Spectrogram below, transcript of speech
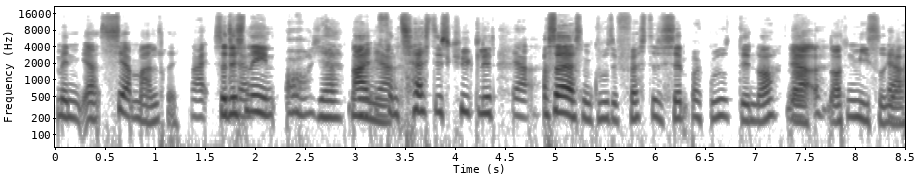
Men jeg ser dem aldrig. Nej. Så det er sådan en, åh oh, ja, nej, Mm. mm. Ja. fantastisk hyggeligt. Ja. Og så er jeg sådan, gud, det er 1. december, gud, det er nå, nå, ja. nå den missede Ja. jeg.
